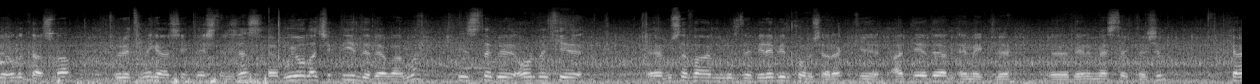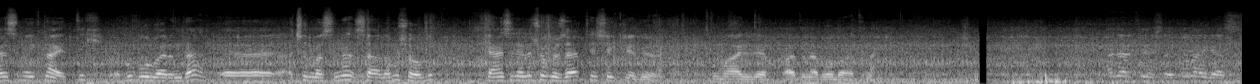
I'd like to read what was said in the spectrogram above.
ve ılık asfalt üretimi gerçekleştireceğiz. E, bu yol açık değildi devamı. Biz tabii oradaki e, Mustafa abimizle birebir konuşarak ki adliyeden emekli e, benim meslektaşım kendisini ikna ettik. Bu bulvarın da açılmasını sağlamış olduk. Kendisine de çok özel teşekkür ediyorum. Bu mahalle adına, Bolu adına. Hadi arkadaşlar kolay gelsin.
